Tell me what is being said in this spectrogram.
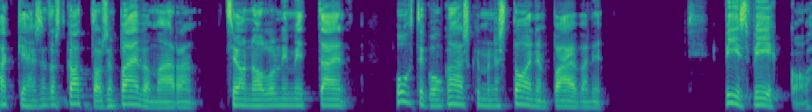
äkkiähän sen tuosta katsoo sen päivämäärän. Se on ollut nimittäin huhtikuun 22. päivä, niin viisi viikkoa.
